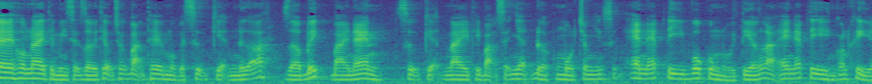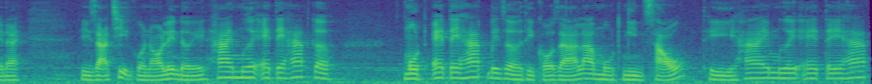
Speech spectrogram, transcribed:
Ok, hôm nay thì mình sẽ giới thiệu cho các bạn thêm một cái sự kiện nữa, The Big Binance. Sự kiện này thì bạn sẽ nhận được một trong những NFT vô cùng nổi tiếng là NFT hình con khỉ này. Thì giá trị của nó lên tới 20 ETH cơ. Một ETH bây giờ thì có giá là 1.600 thì 20 ETH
